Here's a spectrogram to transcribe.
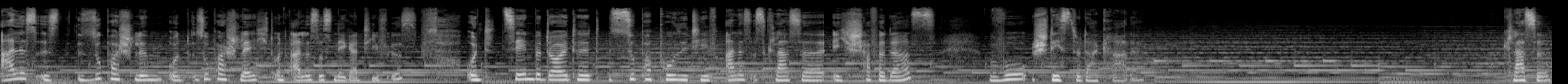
alles ist super schlimm und super schlecht und alles ist negativ ist und 10 bedeutet super positiv, alles ist klasse, ich schaffe das. Wo stehst du da gerade? Klasse.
